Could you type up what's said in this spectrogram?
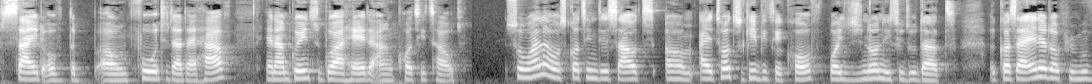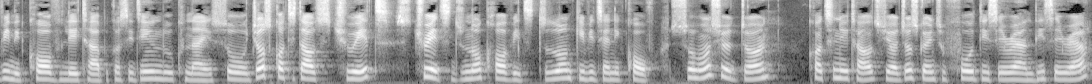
side of the um, fold that I have and I'm going to go ahead and cut it out. So while I was cutting this out, um, I thought to give it a curve, but you do not need to do that because I ended up removing the curve later because it didn't look nice. So just cut it out straight, straight. Do not curve it. Do not give it any curve. So once you're done cutting it out, you're just going to fold this area and this area.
